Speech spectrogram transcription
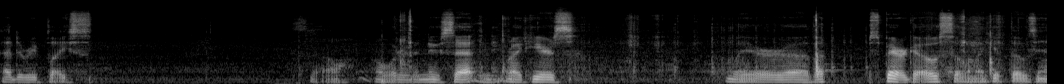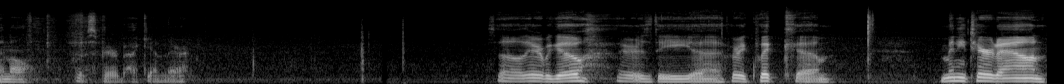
had to replace. So I ordered a new set, and right here's where uh, the spare goes. So when I get those in, I'll put a spare back in there. So there we go. There's the uh, very quick um, mini teardown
